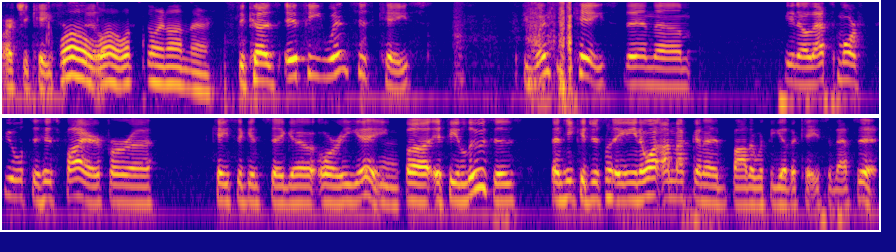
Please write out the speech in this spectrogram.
Archie case is Whoa, whoa, what's going on there? Because if he wins his case, if he wins his case, then um, you know that's more fuel to his fire for a case against Sega or EA. Yeah. But if he loses, then he could just But- say, you know what, I'm not gonna bother with the other case, and that's it.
